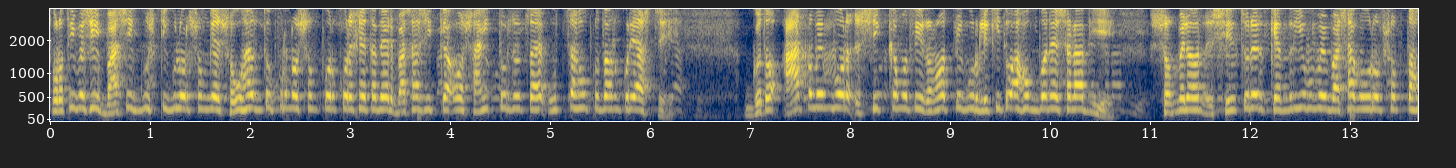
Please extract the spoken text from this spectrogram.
প্রতিবেশী ভাষিক গোষ্ঠীগুলোর সঙ্গে সৌহার্দ্যপূর্ণ সম্পর্ক রেখে তাদের ভাষা শিক্ষা ও সাহিত্য চর্চায় উৎসাহ প্রদান করে আসছে। গত আট নভেম্বর শিক্ষামন্ত্রী রণত পেগুর লিখিত আহ্বানে সাড়া দিয়ে সম্মেলন শিলচরের কেন্দ্রীয়ভাবে ভাষা গৌরব সপ্তাহ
